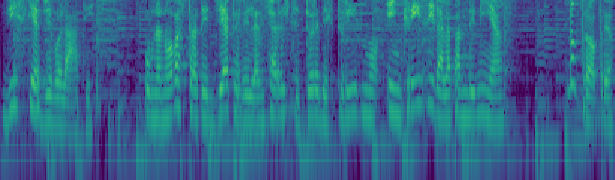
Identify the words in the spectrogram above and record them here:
visti agevolati. Una nuova strategia per rilanciare il settore del turismo in crisi dalla pandemia? Non proprio.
